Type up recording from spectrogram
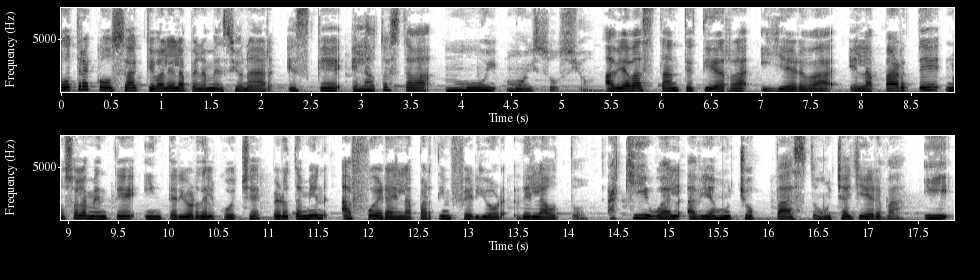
Otra cosa que vale la pena mencionar es que el auto estaba muy muy sucio. Había bastante tierra y hierba en la parte no solamente interior del coche, pero también afuera en la parte inferior del auto. Aquí igual había mucho pasto, mucha hierba. Y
